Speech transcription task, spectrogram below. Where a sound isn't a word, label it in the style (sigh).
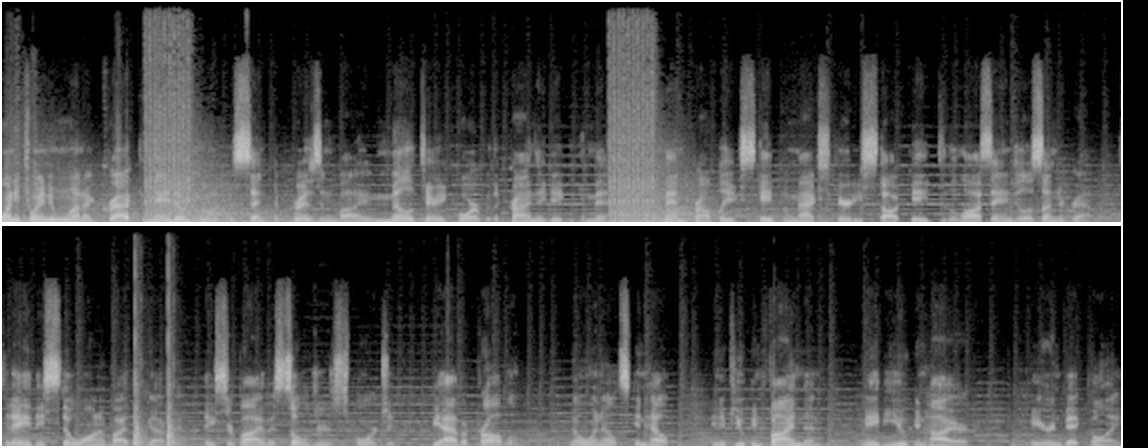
2021, a crack commando unit was sent to prison by a military court with a crime they didn't commit. Men promptly escaped a max security stockade to the Los Angeles underground. Today, they still wanted by the government. They survive a soldier's fortune. If you have a problem, no one else can help. And if you can find them, maybe you can hire here in Bitcoin.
